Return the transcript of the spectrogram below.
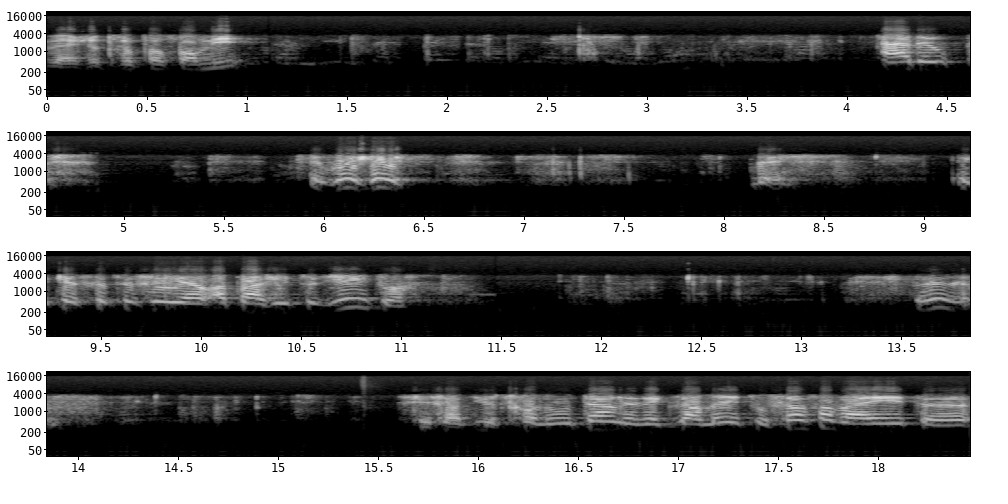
Bien, je te repasse mis. Allô? Oui. Ben, et qu'est-ce que tu fais à, à part étudier, toi? Euh, si ça dure trop longtemps, les examens tout ça, ça va être euh,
